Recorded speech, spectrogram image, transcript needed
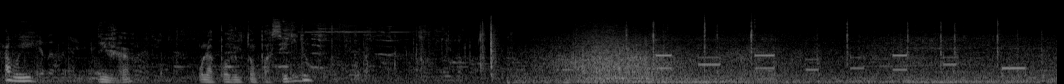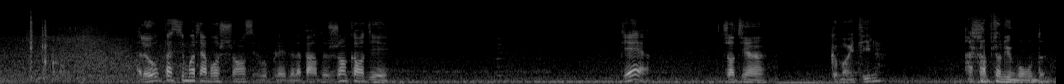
Ah oui, déjà. On n'a pas vu le temps passer, dis donc. Allô, passez-moi la brochant, s'il vous plaît, de la part de Jean Cordier. Pierre? J'en tiens. Comment est-il? Un champion du monde.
